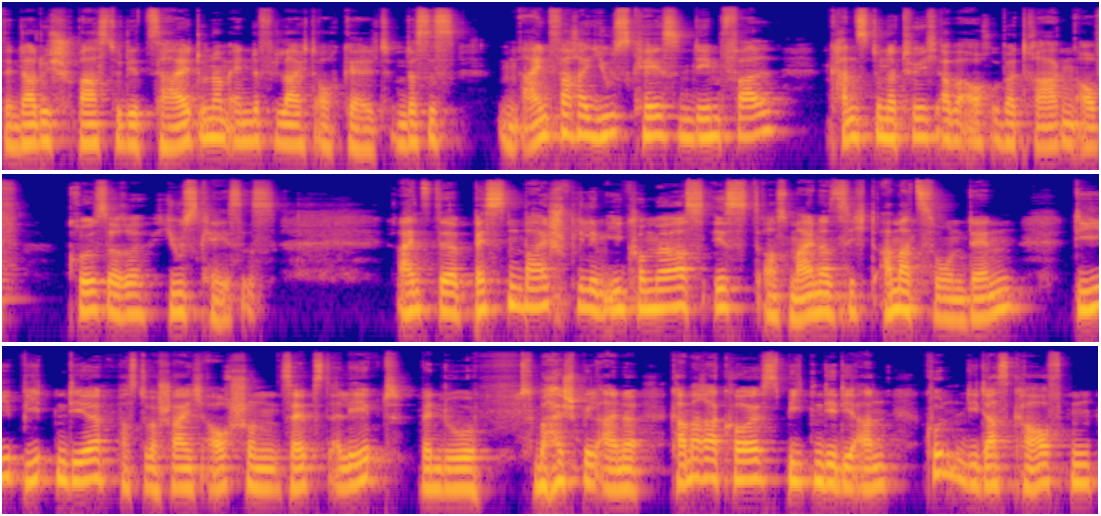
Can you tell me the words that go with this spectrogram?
Denn dadurch sparst du dir Zeit und am Ende vielleicht auch Geld. Und das ist ein einfacher Use Case in dem Fall, kannst du natürlich aber auch übertragen auf größere Use Cases. Eins der besten Beispiele im E-Commerce ist aus meiner Sicht Amazon, denn die bieten dir, hast du wahrscheinlich auch schon selbst erlebt, wenn du zum Beispiel eine Kamera kaufst, bieten dir die an, Kunden, die das kauften,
